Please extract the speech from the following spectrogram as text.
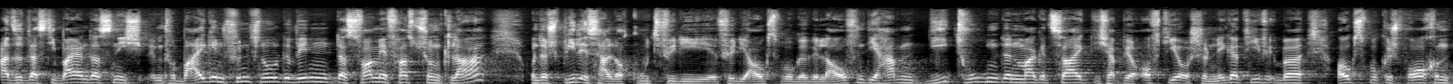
Also, dass die Bayern das nicht im Vorbeigehen 5-0 gewinnen, das war mir fast schon klar. Und das Spiel ist halt auch gut für die, für die Augsburger gelaufen. Die haben die Tugenden mal gezeigt. Ich habe ja oft hier auch schon negativ über Augsburg gesprochen,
